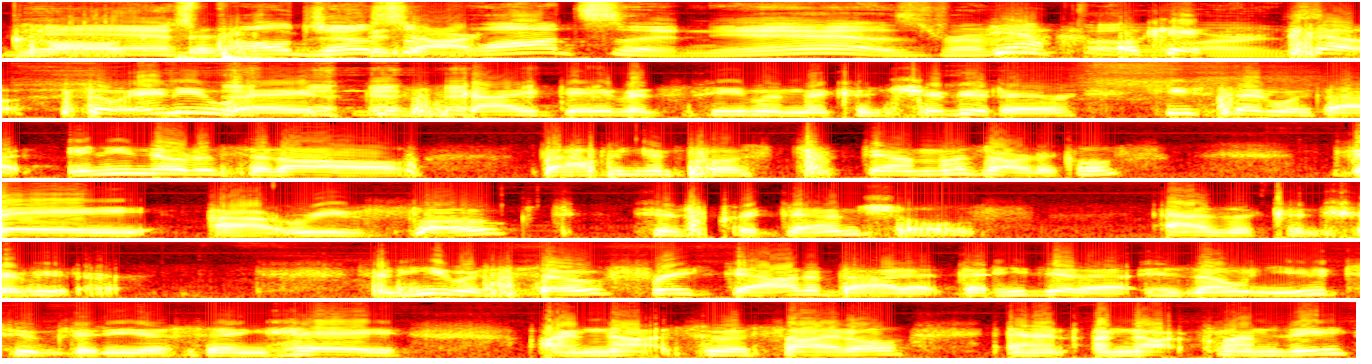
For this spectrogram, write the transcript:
called yes, Paul Joseph Bizarre- Watson. Yes, from Yeah. Okay. Infowars. So, so anyway, this guy David Seaman, the contributor, he said without any notice at all, the Huffington Post took down those articles. They uh, revoked his credentials as a contributor. And he was so freaked out about it that he did a, his own YouTube video saying, "Hey, I'm not suicidal and I'm not clumsy,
